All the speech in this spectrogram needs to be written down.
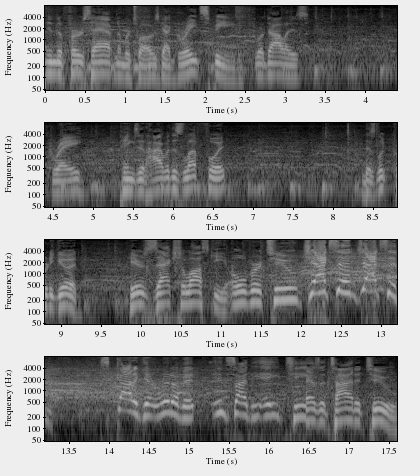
in the first half, number 12. He's got great speed. Raudales. Gray pings it high with his left foot. This looked pretty good. Here's Zach Schilawski over to Jackson. Jackson! He's got to get rid of it inside the 18. Has it tied at two.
